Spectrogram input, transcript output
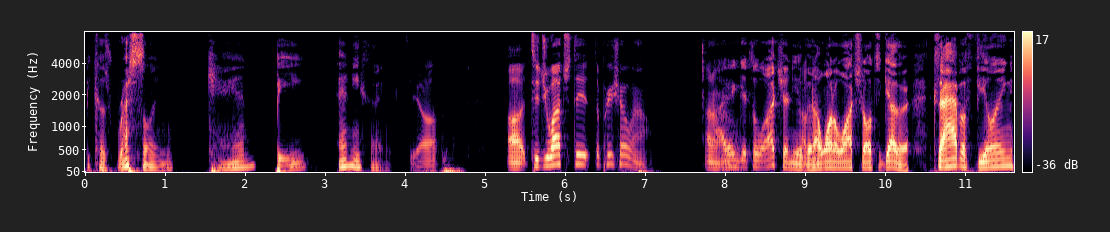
because wrestling can be anything. Yeah. Uh, did you watch the the pre-show? No. I don't. I know. didn't get to watch any of it. I want to watch it all together because I have a feeling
